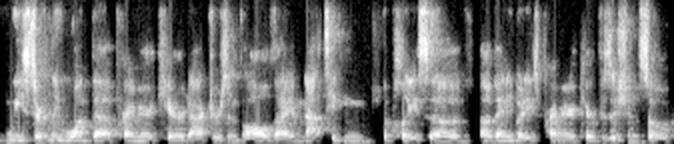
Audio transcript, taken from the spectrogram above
we certainly want the primary care doctors involved. I am not taking the place of, of anybody's primary care physician. So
